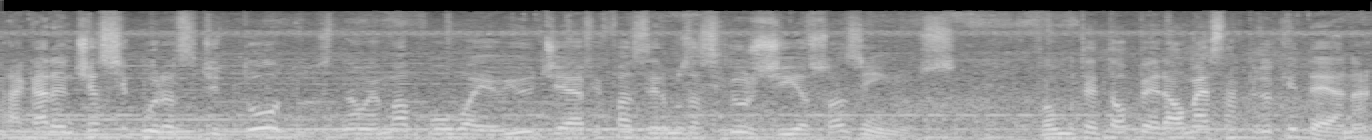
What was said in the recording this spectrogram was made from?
Pra garantir a segurança de todos, não é uma boa eu e o Jeff fazermos a cirurgia sozinhos. Vamos tentar operar o mais rápido que der, né?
